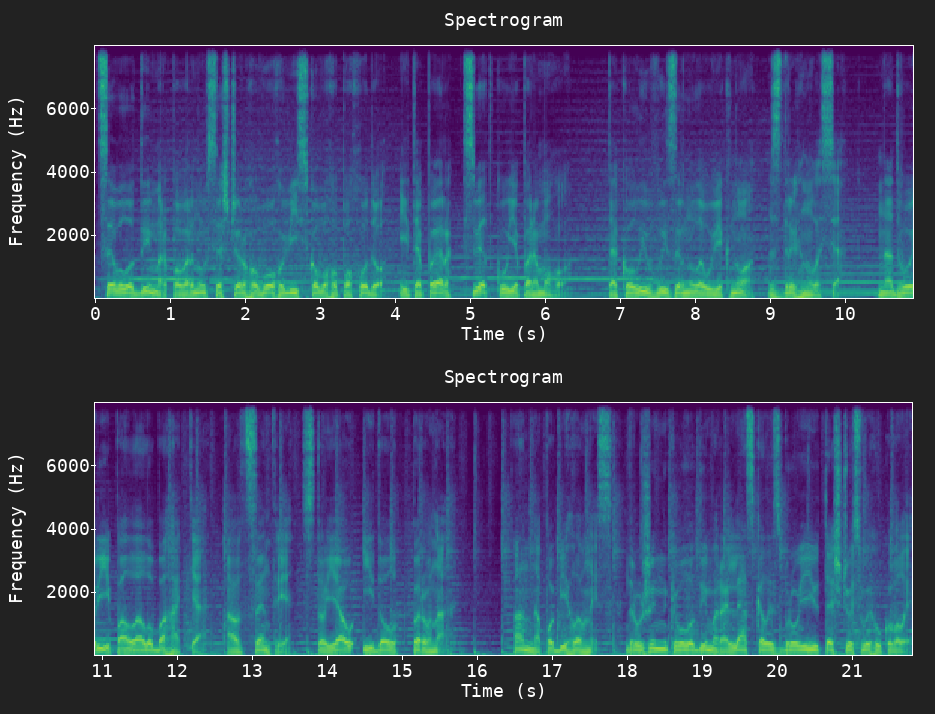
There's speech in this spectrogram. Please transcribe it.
це Володимир повернувся з чергового військового походу і тепер святкує перемогу. Та коли визирнула у вікно, здригнулася. На дворі палало багаття, а в центрі стояв ідол Перуна. Анна побігла вниз. Дружинники Володимира ляскали зброєю та щось вигукували,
